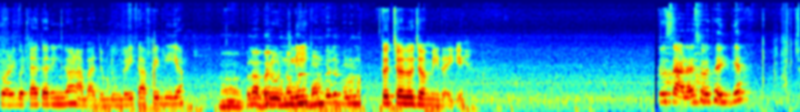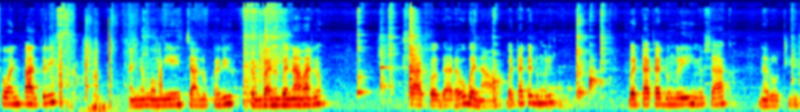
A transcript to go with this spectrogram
ચોળી બટાકા રીંગણ આ બાજુ ડુંગળી કરજો પેલો તો ચલો જમી લઈએ. તો સાડા છ થઈ ગયા. છ ને પાંત્રીસ. અને મમ્મીએ ચાલુ કર્યું જમવાનું બનાવવાનું. શાક વઘારવું બનાવો. બટાકા ડુંગળી? બટાકા ડુંગળીનું શાક ને રોટલી.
